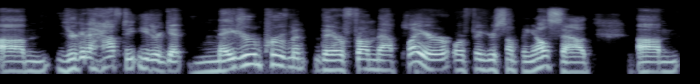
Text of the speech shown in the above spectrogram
um, you're going to have to either get major improvement there from that player or figure something else out. Um,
